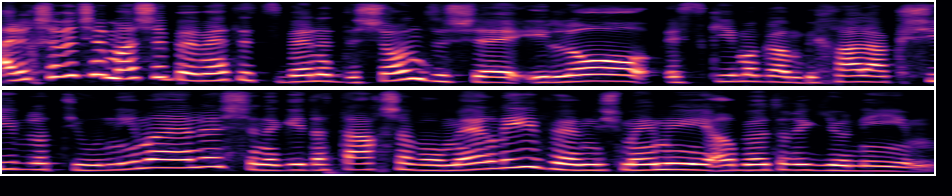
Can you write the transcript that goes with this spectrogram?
אני חושבת שמה שבאמת עצבן את דשון זה שהיא לא הסכימה גם בכלל להקשיב לטיעונים האלה, שנגיד אתה עכשיו אומר לי, והם נשמעים לי הרבה יותר הגיוניים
